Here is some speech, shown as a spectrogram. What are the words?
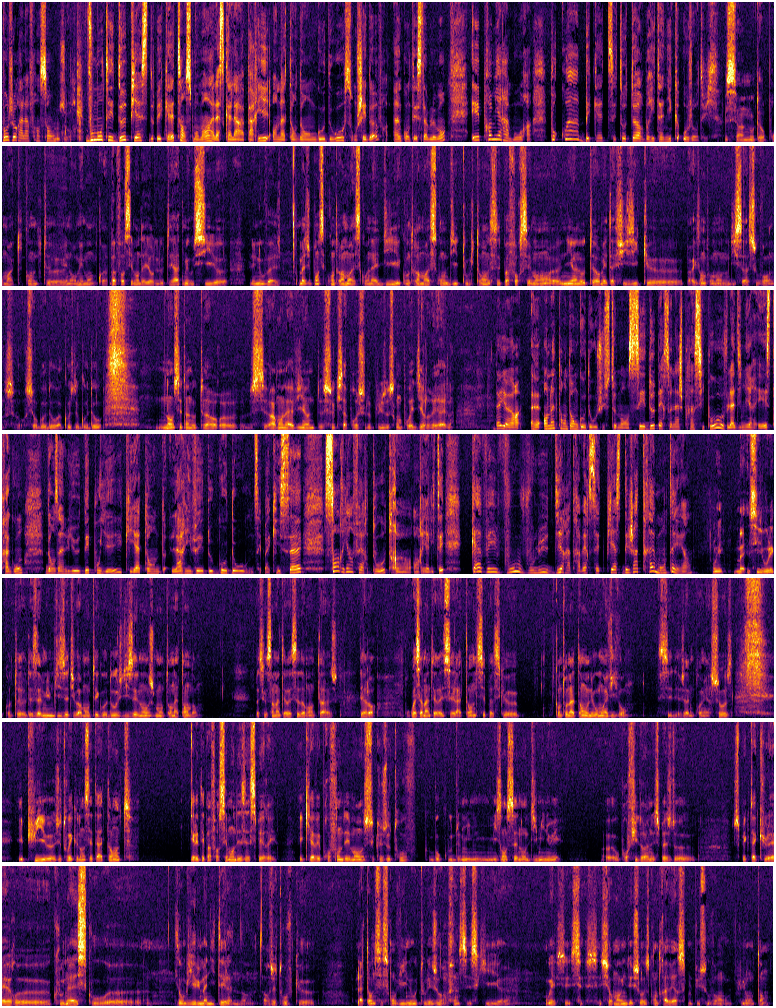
Bonjour Alain Françon. Bonjour. Vous montez deux pièces de Beckett en ce moment à la Scala à Paris en attendant Godot, son chef-d'œuvre, incontestablement, et Premier Amour. Pourquoi Beckett, cet auteur britannique aujourd'hui? C'est un auteur pour moi qui compte euh, énormément, quoi. Pas forcément d'ailleurs le théâtre, mais aussi euh, les nouvelles. Bah, je pense que contrairement à ce qu'on a dit et contrairement à ce qu'on dit tout le temps, c'est pas forcément euh, ni un auteur métaphysique. Euh, par exemple, on nous dit ça souvent sur, Godot à cause de Godot. Non, c'est un auteur, euh, à mon avis, un de ceux qui s'approche le plus de ce qu'on pourrait dire le réel. D'ailleurs, euh, en attendant Godot, justement, ces deux personnages principaux, Vladimir et Estragon, dans un lieu dépouillé, qui attendent l'arrivée de Godot, on ne sait pas qui c'est, sans rien faire d'autre, euh, en réalité, qu'avez-vous voulu dire à travers cette pièce déjà très montée hein? Oui, mais si vous voulez, quand euh, des amis me disaient tu vas monter Godot, je disais non, je monte en attendant. Parce que ça m'intéressait davantage. Et alors, pourquoi ça m'intéressait l'attente C'est parce que quand on attend, on est au moins vivant. C'est déjà une première chose. Et puis, euh, je trouvais que dans cette attente, elle n'était pas forcément désespérée et qu'il y avait profondément ce que je trouve que beaucoup de mises en scène ont diminué euh, au profit d'une espèce de spectaculaire, euh, clownesque ou ils ont oublié l'humanité là-dedans. Alors je trouve que L'attente, c'est ce qu'on vit nous tous les jours. Enfin, c'est ce qui. Euh, oui, c'est sûrement une des choses qu'on traverse le plus souvent ou le plus longtemps.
